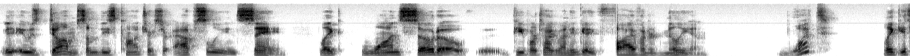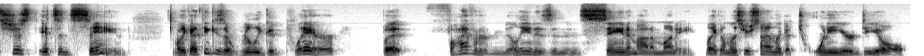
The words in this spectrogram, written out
it, it was dumb. Some of these contracts are absolutely insane. Like Juan Soto, people are talking about him getting 500 million. What? Like, it's just, it's insane. Like, I think he's a really good player, but 500 million is an insane amount of money. Like, unless you're signing like a 20 year deal,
